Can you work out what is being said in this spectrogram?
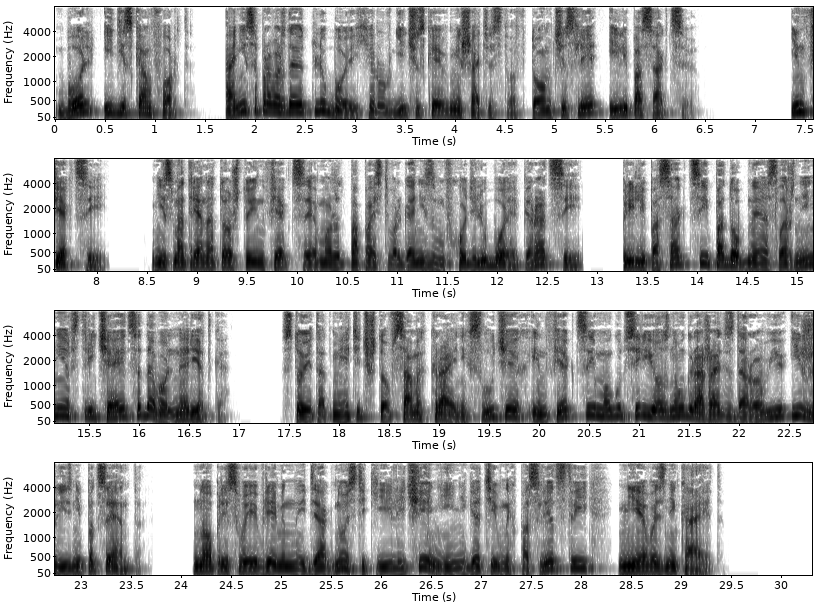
Боль и дискомфорт. Они сопровождают любое хирургическое вмешательство, в том числе и липосакцию. Инфекции. Несмотря на то, что инфекция может попасть в организм в ходе любой операции, при липосакции подобное осложнение встречается довольно редко. Стоит отметить, что в самых крайних случаях инфекции могут серьезно угрожать здоровью и жизни пациента. Но при своевременной диагностике и лечении негативных последствий не возникает.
